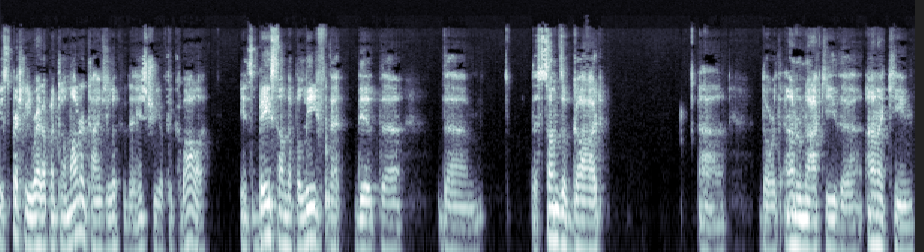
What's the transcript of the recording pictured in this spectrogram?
Especially right up until modern times, you look at the history of the Kabbalah. It's based on the belief that the the the, the sons of God, uh, or the Anunnaki, the Anakim,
